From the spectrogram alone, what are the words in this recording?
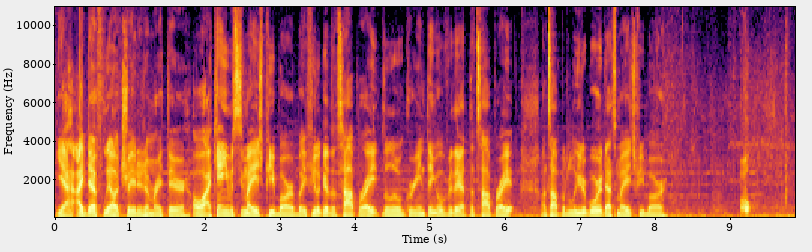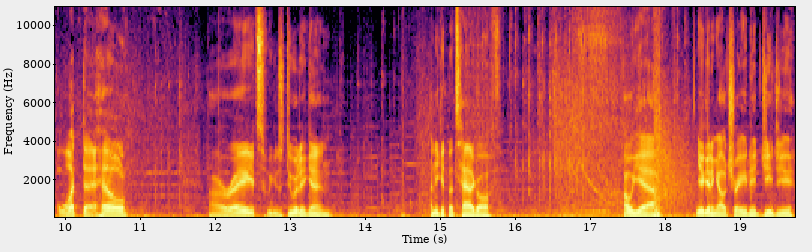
Yeah, I definitely out-traded him right there. Oh, I can't even see my HP bar, but if you look at the top right, the little green thing over there at the top right, on top of the leaderboard, that's my HP bar. Oh, what the hell? All right, we can just do it again. I need to get the tag off. Oh, yeah. You're getting out-traded. GG.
